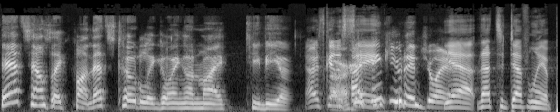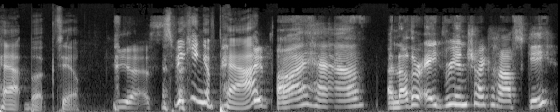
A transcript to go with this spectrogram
That sounds like fun. That's totally going on my TBR. I was gonna say, I think you'd enjoy it. yeah, that's definitely a Pat book too. Yes. Speaking of Pat, It- I have another Adrian Tchaikovsky.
